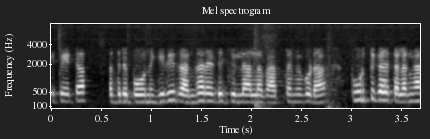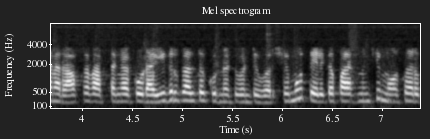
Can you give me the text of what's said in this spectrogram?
పేట భద్ర భువనగిరి రంగారెడ్డి జిల్లాల వ్యాప్తంగా కూడా పూర్తిగా తెలంగాణ రాష్ట్ర వ్యాప్తంగా కూడా ఈదురుగాలతో కూడినటువంటి వర్షము తేలికపాటి నుంచి మోసారు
